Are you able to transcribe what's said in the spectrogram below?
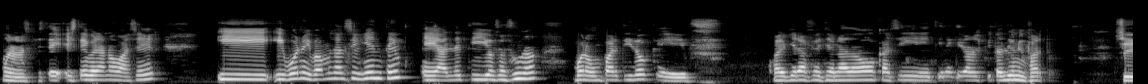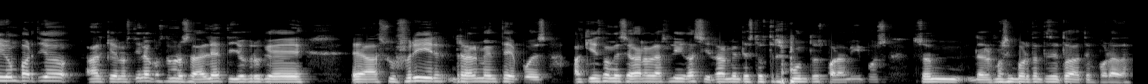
Bueno, este, este verano va a ser. Y, y bueno, y vamos al siguiente, eh, Atleti y Osasuna. Bueno, un partido que cualquier aficionado casi tiene que ir al hospital de un infarto. Sí, un partido al que nos tiene acostumbrados el Atleti, yo creo que eh, a sufrir realmente, pues aquí es donde se ganan las ligas y realmente estos tres puntos para mí pues son de los más importantes de toda la temporada.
